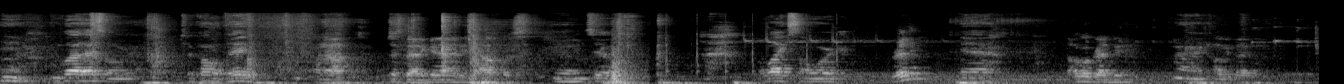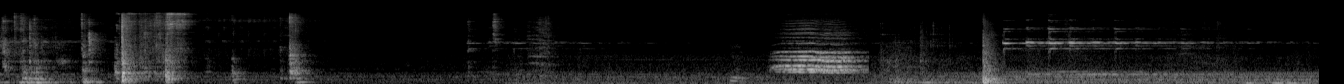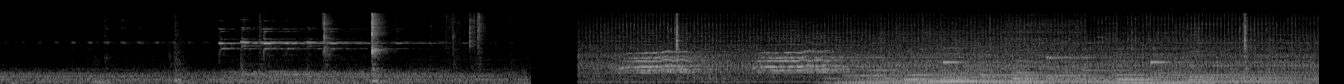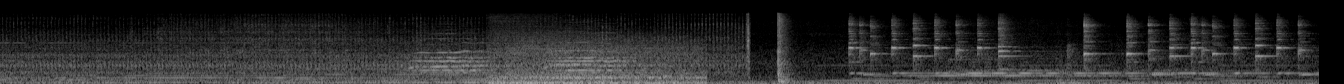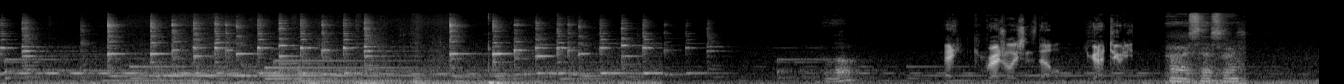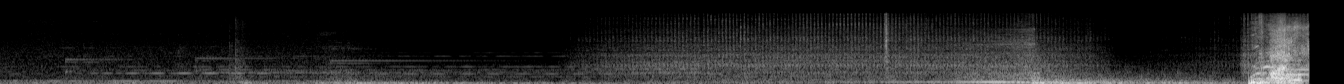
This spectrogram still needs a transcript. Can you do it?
Damn, I'm glad that's over. Took all day. I know. Just gotta get out of these alphas. Yeah, me too. The lights don't work. Really? Yeah. I'll go grab duty. Alright. I'll be back. Hmm. Hello? Hey, congratulations, Devil. You got duty. Alright, sir, sir.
